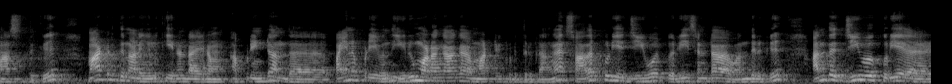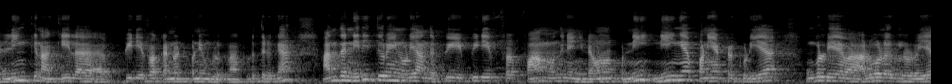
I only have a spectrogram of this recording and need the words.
மாதத்துக்கு மாற்றுத்திறனாளிகளுக்கு இரண்டாயிரம் அப்படின்ட்டு அந்த பயணப்படியை வந்து இரு மடங்காக மாற்றி கொடுத்துருக்காங்க. ஸோ அதற்குரிய ஜியோ இப்போ ரீசெண்டாக வந்திருக்கு. அந்த ஜியோக்குரிய லிங்க் நான் கீழே பிடிஎஃபாக கன்வெர்ட் பண்ணி உங்களுக்கு நான் கொடுத்துருக்கேன். அந்த நிதித்துறையினுடைய அந்த பி பிடிஎஃப் ஃபார்ம் வந்து நீங்கள் டவுன்லோட் பண்ணி நீங்கள் பணியாற்றக்கூடிய உங்களுடைய அலுவலர்களுடைய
